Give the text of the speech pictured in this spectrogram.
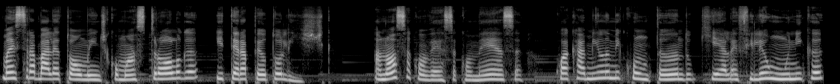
mas trabalha atualmente como astróloga e terapeuta holística. A nossa conversa começa com a Camila me contando que ela é filha única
